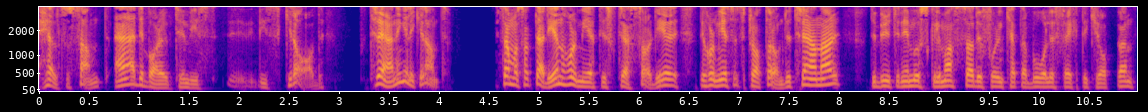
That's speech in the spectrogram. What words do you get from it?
hälsosamt är det bara upp till en viss, eh, viss grad. Träning är likadant. Samma sak där, det är en hormetisk stressor. Det är det hormesis pratar om. Du tränar, du bryter ner muskelmassa, du får en katabol effekt i kroppen.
